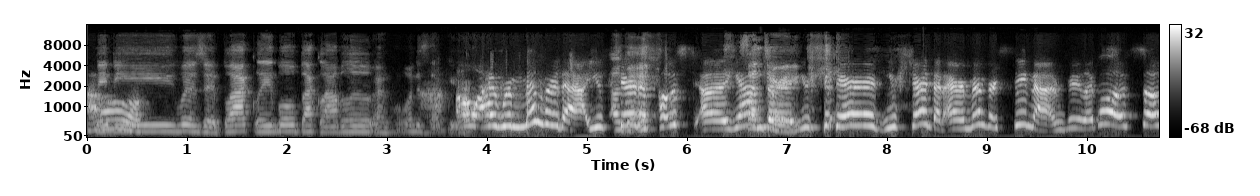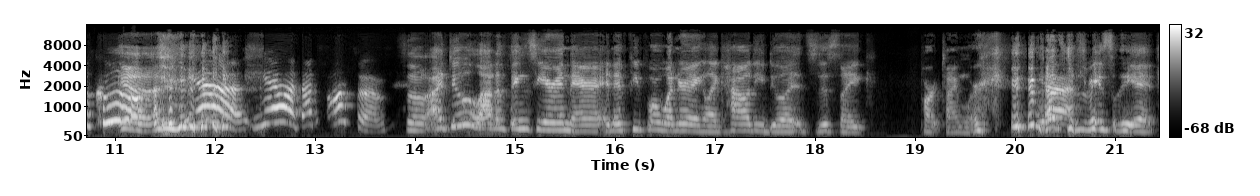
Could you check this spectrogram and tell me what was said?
oh. Maybe what is it? Black Label, Black Label. What is that? Beer? Oh, I remember that. You shared okay. a post. Uh, yeah, you shared you shared that. I remember seeing that and being like, "Whoa, it's so cool!" Yeah. yeah, yeah, that's awesome. So I do a lot of things here and there, and if people are wondering like, how do you do it? It's just like part-time work. that's yeah. just basically it.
